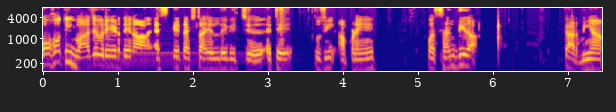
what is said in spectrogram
ਬਹੁਤ ਹੀ ਵਾਜਬ ਰੇਟ ਦੇ ਨਾਲ ਐਸਕੇ ਟੈਕਸਟਾਈਲ ਦੇ ਵਿੱਚ ਇੱਥੇ ਤੁਸੀਂ ਆਪਣੇ ਪਸੰਦੀਦਾ ਘਰ ਦੀਆਂ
